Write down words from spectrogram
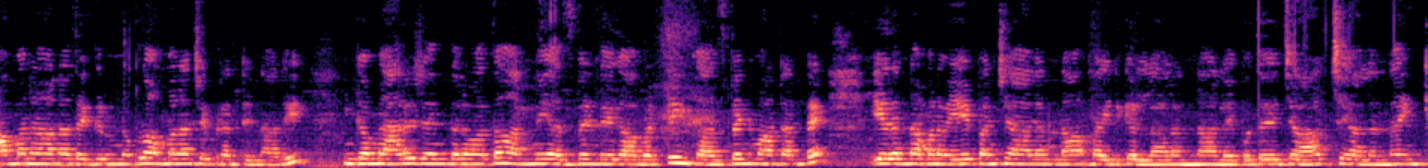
అమ్మ నాన్న దగ్గర ఉన్నప్పుడు అమ్మ నాన్న చెప్పినట్టు తినాలి. ఇంకా మ్యారేజ్ అయిన తర్వాత అన్ని హస్బెండే కాబట్టి ఇంకా హస్బెండ్ మాట అంటే ఏదన్నా మనం ఏ పని చేయాలన్నా బయటికి వెళ్ళాలన్నా లేకపోతే జాబ్ చేయాలన్నా ఇంక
